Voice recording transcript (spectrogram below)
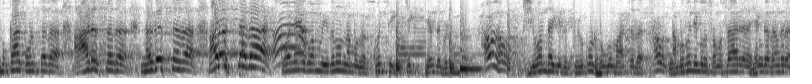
ದುಃಖ ಕೊಡ್ತದ ಆಡಿಸ್ತದ ನಗಸ್ತದ ಅಳಸ್ತದ. ಕೊನೆಗೊಮ್ಮೆ ಇದನ್ನು ನಮಗೆ ಕುತ್ತಿಗೆ ಚಿಕ್ಕ ತಿಂದು ಬಿಡುತ್ತದ ಹೌದು ಹೌದು. ಜೀವನದಾಗ ಇದು ತಿಳ್ಕೊಂಡು ಹೋಗೋ ಮಾತದ. ಹೌದು. ನಮಗೂ ನಿಮ್ಮದು ಸಂಸಾರ ಹೆಂಗದಂದ್ರೆ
